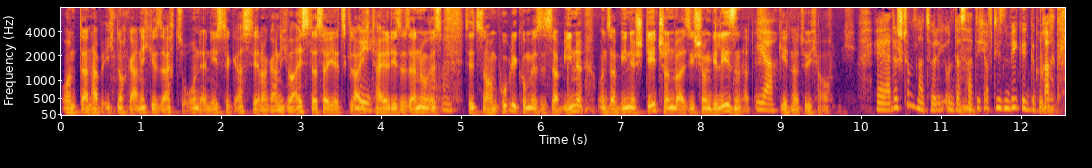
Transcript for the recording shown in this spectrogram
Und dann habe ich noch gar nicht gesagt, so, und der nächste Gast, der noch gar nicht weiß, dass er jetzt gleich Nee. Teil dieser Sendung ist, sitzt noch im Publikum, es ist Sabine und Sabine steht schon, weil sie schon gelesen hat. Ja. Geht natürlich auch nicht. Ja, ja, das stimmt natürlich. Und Mhm. das hat dich auf diesen Wege gebracht. Genau.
